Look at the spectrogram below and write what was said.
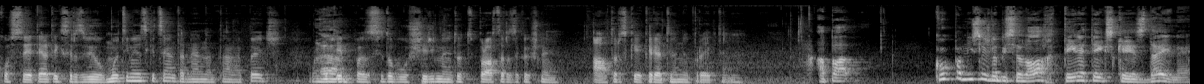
ko se je Teletex razvil v multimedijski center, ne na ta naprej, ja. potem pa si dobil širino in tudi prostor za kakšne avtorske kreativne projekte. Ne. A pa, kako pa misliš, da bi se lahko teletext, ki je zdaj, ne?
